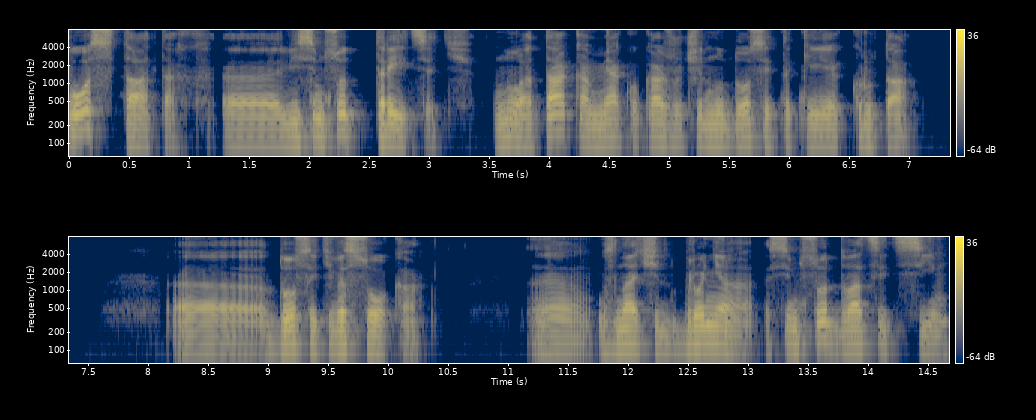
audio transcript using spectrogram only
По статах е, 830. Ну, атака, м'яко кажучи, ну, досить таки крута, досить висока. Е, значить, броня 727.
